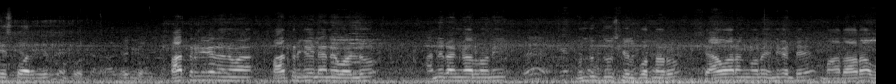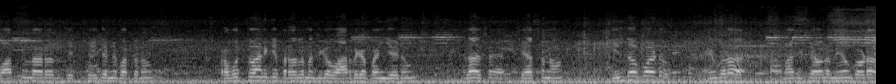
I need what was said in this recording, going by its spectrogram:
చేసుకోవాలని చెప్పి నేను కోరుతున్నాం పాత్రికేయులు అనే పాత్రికేయులు అనేవాళ్ళు అన్ని రంగాల్లోని ముందుకు దూసుకెళ్ళిపోతున్నారు. సేవా రంగంలో ఎందుకంటే మా ద్వారా వార్తల ద్వారా చై- చైతన్యపరచడం ప్రభుత్వానికి ప్రజల మధ్యగా వార్తగా పనిచేయడం ఇలా చేస్తున్నాం. దీంతోపాటు మేము కూడా సామాజిక సేవలో మేము కూడా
